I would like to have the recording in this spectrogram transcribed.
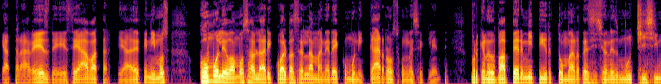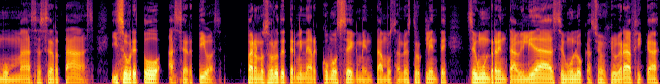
que a través de ese avatar que ya definimos, cómo le vamos a hablar y cuál va a ser la manera de comunicarnos con ese cliente, porque nos va a permitir tomar decisiones muchísimo más acertadas y sobre todo asertivas para nosotros determinar cómo segmentamos a nuestro cliente según rentabilidad, según locación geográfica,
